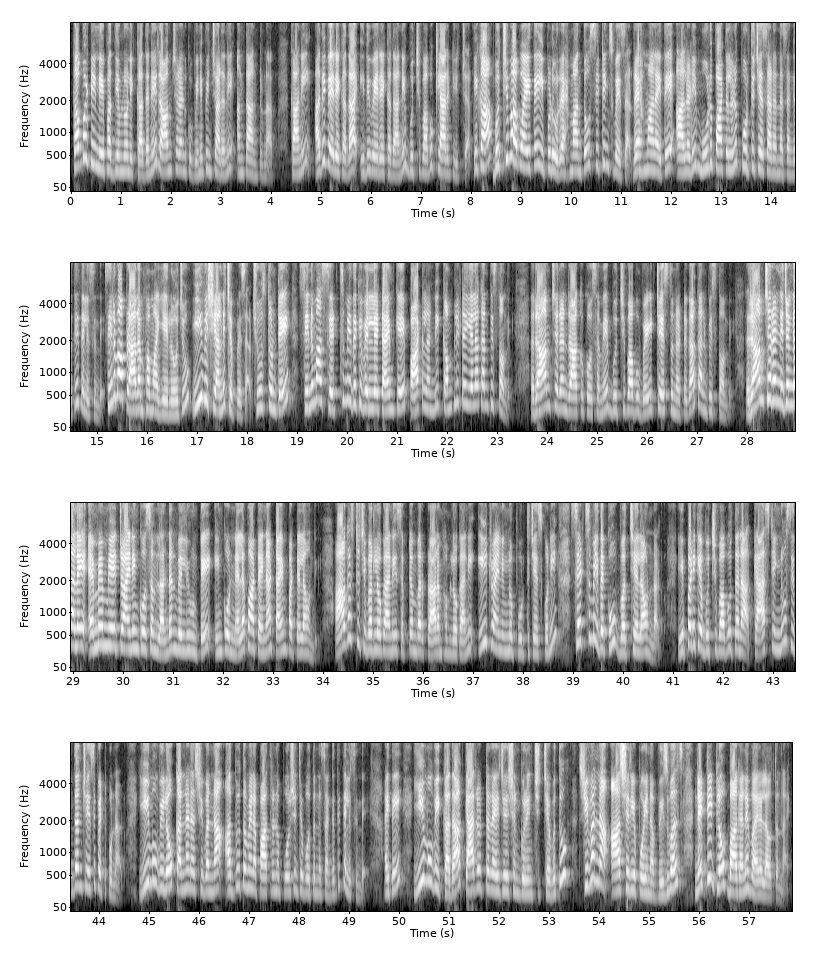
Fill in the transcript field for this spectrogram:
కబడ్డీ నేపథ్యంలోని కథనే రామ్ చరణ్కు వినిపించాడని అంతా అంటున్నారు. కానీ అది వేరే కదా ఇది వేరే కదా అని బుచ్చిబాబు క్లారిటీ ఇచ్చారు. ఇక బుచ్చిబాబు అయితే ఇప్పుడు రెహమాన్తో సిట్టింగ్స్ వేశాడు. రెహమాన్ అయితే ఆల్రెడీ మూడు పాటలను పూర్తి చేశాడన్న సంగతి తెలిసిందే. సినిమా ప్రారంభం అయ్యే రోజు ఈ విషయాన్ని చెప్పేశాడు. చూస్తుంటే సినిమా సెట్స్ మీదకి వెళ్ళే టైంకే పాటలన్నీ కంప్లీట్ అయ్యేలా కనిపిస్తోంది. రామ్ చరణ్ రాక కోసమే బుచ్చిబాబు వెయిట్ చేస్తున్నట్టుగా కనిపిస్తోంది. రామ్ చరణ్ నిజంగానే ఎంఎంఏ ట్రైనింగ్ కోసం లండన్ వెళ్ళి ఉంటే ఇంకో నెలపాటైనా టైం పట్టేలా ఉంది. ఆగస్టు చివరిలో కానీ సెప్టెంబర్ ప్రారంభంలో కానీ ఈ ట్రైనింగ్ను పూర్తి చేసుకొని సెట్స్ మీదకు వచ్చేలా ఉన్నాడు. ఇప్పటికే బుచ్చిబాబు తన క్యాస్టింగ్ను సిద్ధం చేసి పెట్టుకున్నాడు. ఈ మూవీలో కన్నడ శివన్న అద్భుతమైన పాత్రను పోషించబోతున్న సంగతి తెలిసిందే. అయితే ఈ మూవీ కథ క్యారెక్టరైజేషన్ గురించి చెబుతూ శివన్న ఆశ్చర్యపోయిన విజువల్స్ నెట్టింట్లో బాగానే వైరల్ అవుతున్నాయి.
